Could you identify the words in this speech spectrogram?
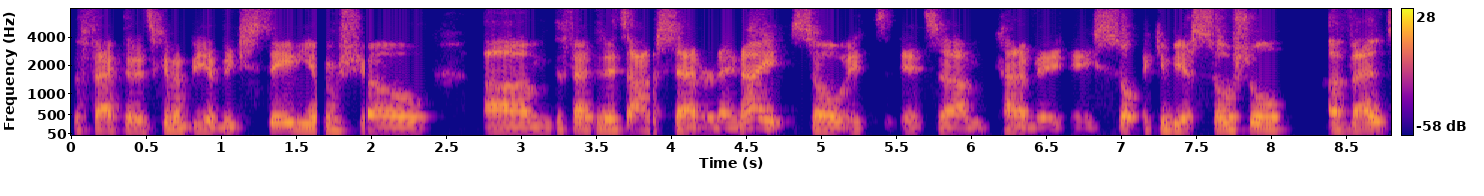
the fact that it's going to be a big stadium show, um, the fact that it's on a Saturday night, so it's it's um, kind of a, a so it can be a social event.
